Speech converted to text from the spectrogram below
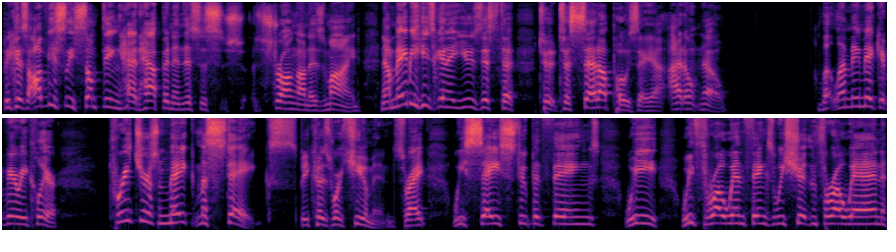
because obviously something had happened and this is strong on his mind. Now, maybe he's going to use this to, to, to set up Hosea. I don't know. But let me make it very clear. Preachers make mistakes because we're humans, right? We say stupid things. We, we throw in things we shouldn't throw in.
